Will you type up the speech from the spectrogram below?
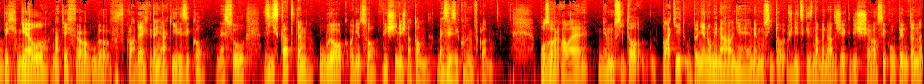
bych měl na těch vkladech, kde nějaký riziko nesu, získat ten úrok o něco vyšší než na tom bezrizikovém vkladu. Pozor ale, nemusí to platit úplně nominálně, nemusí to vždycky znamenat, že když si koupím ten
